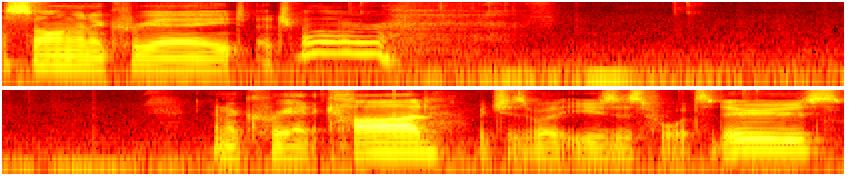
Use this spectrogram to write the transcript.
so I'm going to create a Trello. I'm going to create a card, which is what it uses for to-dos.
